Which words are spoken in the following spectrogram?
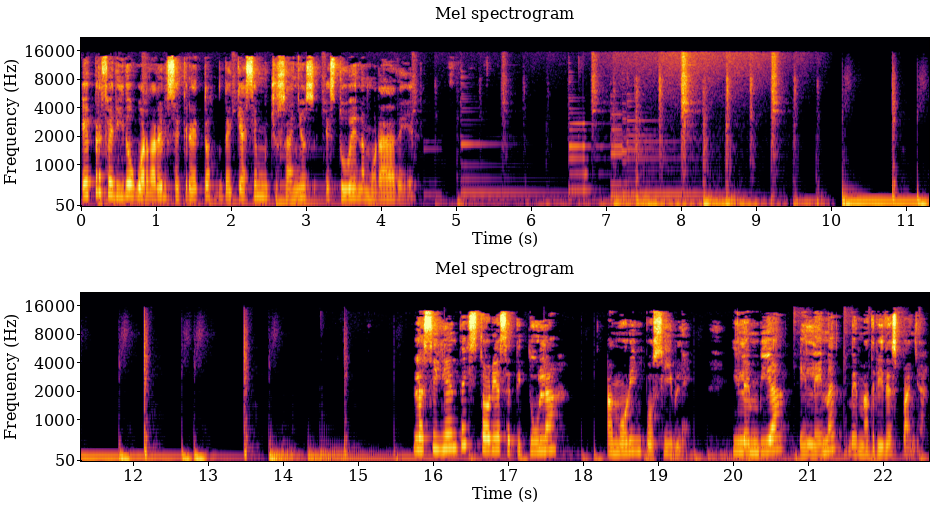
he preferido guardar el secreto de que hace muchos años estuve enamorada de él. La siguiente historia se titula Amor Imposible y la envía Elena de Madrid, España.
